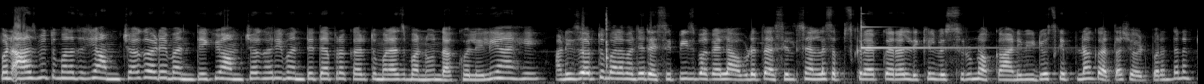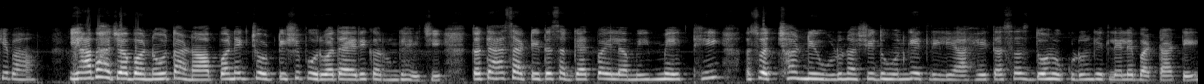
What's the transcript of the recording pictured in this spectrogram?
पण आज मी तुम्हाला जशी आमच्याकडे बनते किंवा आमच्या घरी बनते त्या प्रकारे तुम्हाला आज बनवून दाखवलेली आहे. आणि जर तुम्हाला माझ्या रेसिपीज बघायला आवडत असेल तर चॅनलला सबस्क्राईब करायला देखील विसरू नका. आणि व्हिडिओ स्किप न करता शेवटपर्यंत नक्की पहा. ह्या भाज्या बनवताना आपण एक छोटीशी पूर्वतयारी करून घ्यायची. तर त्यासाठी तर सगळ्यात पहिलं मी मेथी स्वच्छ निवडून अशी धुवून घेतलेली आहे. तसंच दोन उकडून घेतलेले बटाटे.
